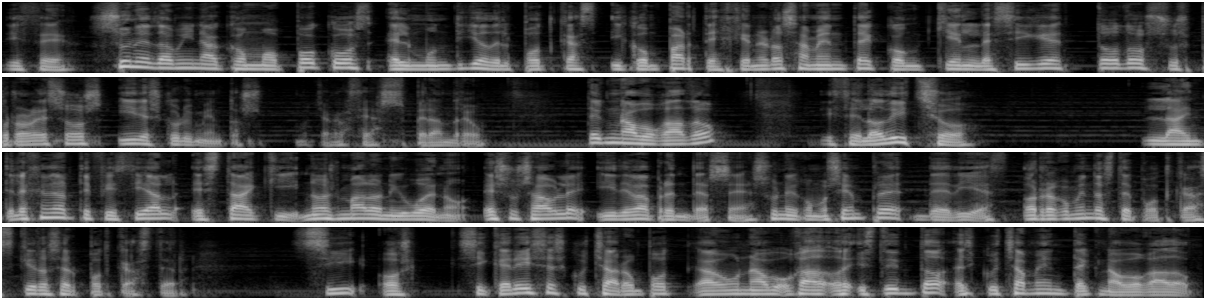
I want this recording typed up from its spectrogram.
Dice, Sune domina como pocos el mundillo del podcast y comparte generosamente con quien le sigue todos sus progresos y descubrimientos. Muchas gracias, Per Andreu. Tengo un abogado. Dice, lo dicho, la inteligencia artificial está aquí, no es malo ni bueno, es usable y debe aprenderse. Sune, como siempre, de 10. Os recomiendo este podcast, quiero ser podcaster. Si, os, si queréis escuchar un, a un abogado distinto, escúchame en Tecnoabogado.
